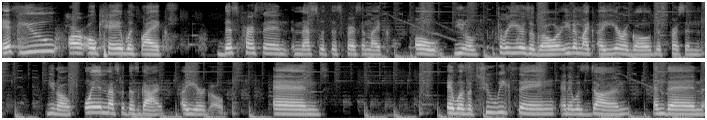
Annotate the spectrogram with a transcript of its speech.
if you are okay with like this person messed with this person, like oh, you know, three years ago or even like a year ago, this person, you know, Oyen messed with this guy a year ago, and it was a two week thing and it was done, and then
